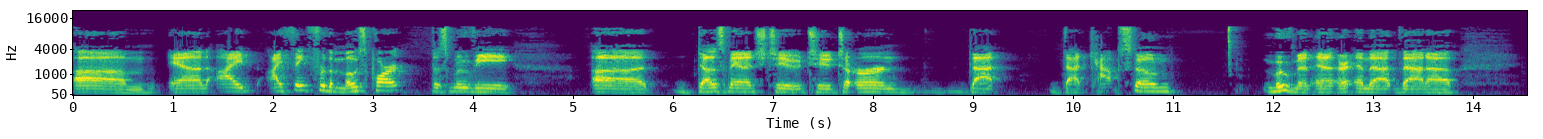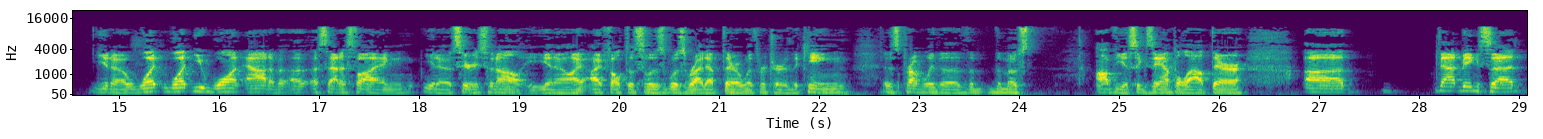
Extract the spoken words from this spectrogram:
Um, and I I think for the most part, this movie uh, does manage to to to earn that that capstone movement and, and that that uh, you know what what you want out of a, a satisfying you know series finale. You know, I, I felt this was was right up there with Return of the King. Is probably the, the the most obvious example out there. Uh, that being said,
